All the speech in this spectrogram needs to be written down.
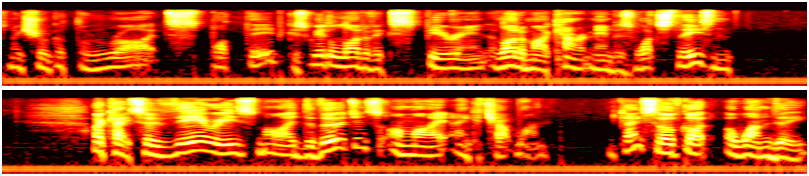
just make sure I've got the right spot there because we had a lot of experience a lot of my current members watch these and okay so there is my divergence on my anchor chart one. Okay so I've got a 1d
